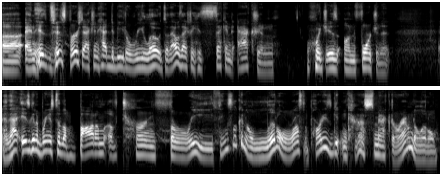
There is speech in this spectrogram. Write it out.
Uh, and his his first action had to be to reload, so that was actually his second action, which is unfortunate. And that is going to bring us to the bottom of turn three. Things looking a little rough. The party's getting kind of smacked around a little.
